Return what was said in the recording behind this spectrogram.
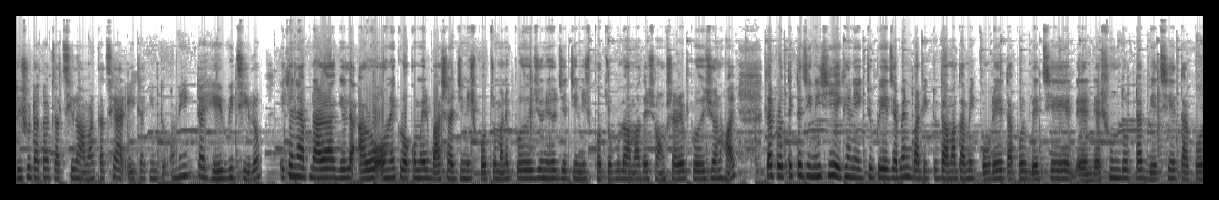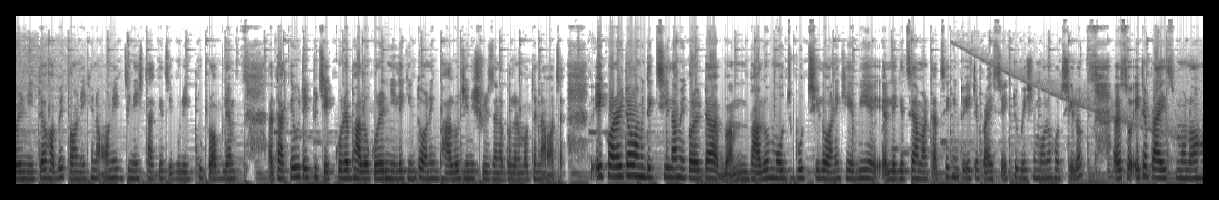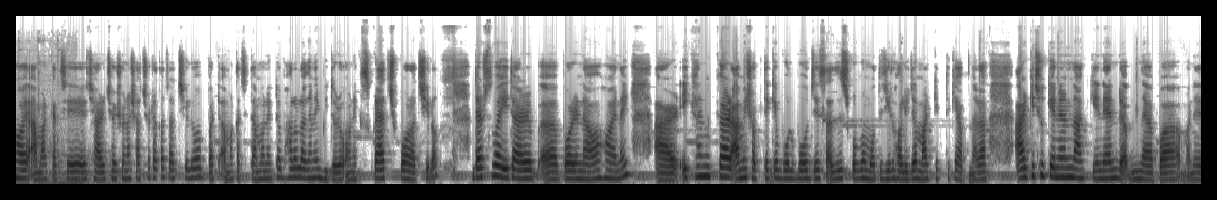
দুশো টাকা চাচ্ছিল আমার কাছে আর এইটা কিন্তু অনেকটা হেভি ছিল। এখানে আপনারা গেলে আরও অনেক রকমের বাসার জিনিসপত্র মানে প্রয়োজনীয় যে জিনিসপত্রগুলো আমাদের সংসারের প্রয়োজন হয়, তার প্রত্যেকটা জিনিসই এখানে একটু পেয়ে যাবেন বাট একটু দামাদামি করে তারপর বেছে সুন্দরটা বেছে তারপরে নিতে হবে, কারণ এখানে অনেক জিনিস থাকে যেগুলো একটু প্রবলেম থাকে ওটা একটু চেক করে ভালো করে নিলে কিন্তু অনেক ভালো জিনিস রিজনেবলের মধ্যে নেওয়া যায়। তো এই কড়াইটাও আমি দেখছিলাম, এই কড়াইটা ভালো, মজবুত ছিল, অনেক হেভি লেগেছে আমার কাছে, কিন্তু এটার প্রাইসটা একটু বেশি মনে হচ্ছিল। সো এটা প্রাইস মনে হয় আমার কাছে সাড়ে ছয়শো না সাতশো টাকা চাচ্ছিল বাট আমার কাছে তেমন একটা ভালো লাগে নাই। ভিতরে অনেক স্ক্র্যাচ পড়া ছিল। দ্যাটস ওয়াই এটা আর পরে নেওয়া হয় নাই। আর এখানকার আমি সব থেকে বলব যে সাজেস্ট করব মতিঝিল হলিডে মার্কেট থেকে আপনারা আর কিছু কেনেন না কেনেন মানে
